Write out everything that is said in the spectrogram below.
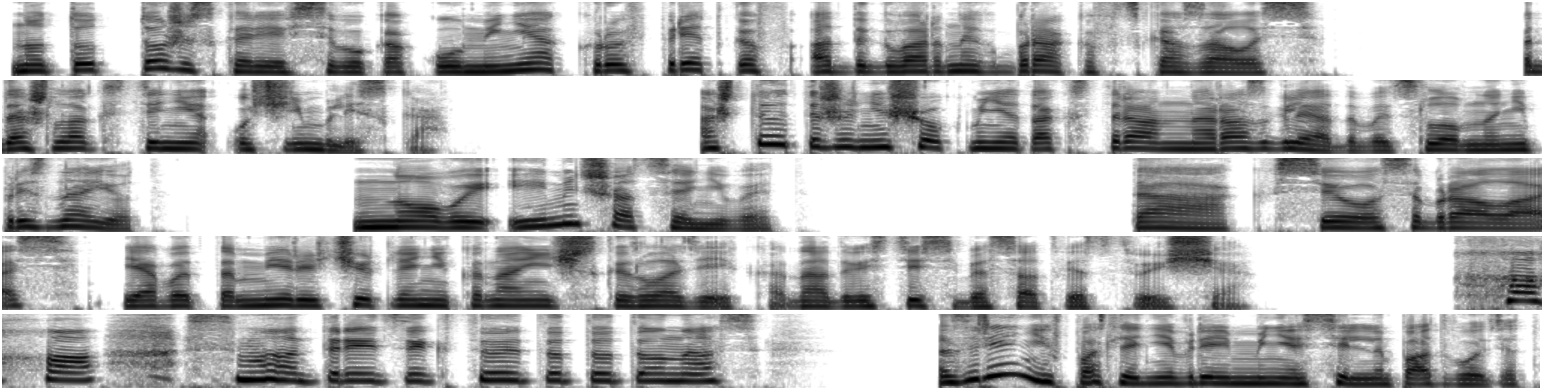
Но тут тоже, скорее всего, как у меня, кровь предков от договорных браков сказалась. Подошла к стене очень близко. А что это женишок меня так странно разглядывает, словно не признает? Новый имидж оценивает? Так, все, собралась. Я в этом мире чуть ли не каноническая злодейка. Надо вести себя соответствующе. Ха-ха, смотрите, кто это тут у нас. Зрение в последнее время меня сильно подводит.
